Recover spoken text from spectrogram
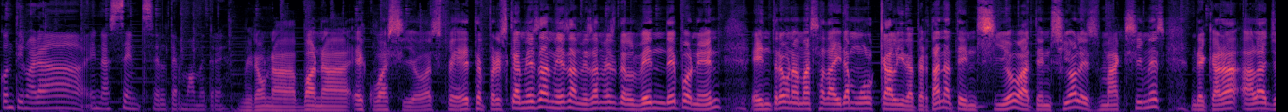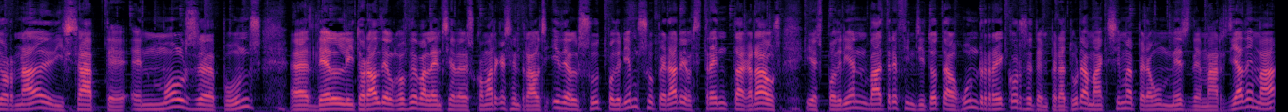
continuarà en ascens el termòmetre. Mira, una bona equació has fet, però és que a més a més, a més a més del vent de ponent, entra una massa d'aire molt càlida. Per tant, atenció, atenció a les màximes de cara a la jornada de dissabte. En molts eh, punts eh, del litoral del Golf de València, de les comarques centrals i del sud, podríem superar els 30 graus i es podrien batre fins i tot alguns rècords de temperatura màxima per a un mes de març. Ja demà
